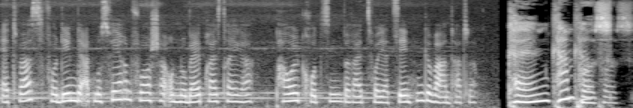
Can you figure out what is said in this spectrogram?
Etwas, vor dem der Atmosphärenforscher und Nobelpreisträger Paul Crutzen bereits vor Jahrzehnten gewarnt hatte. Köln Campus. Campus.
